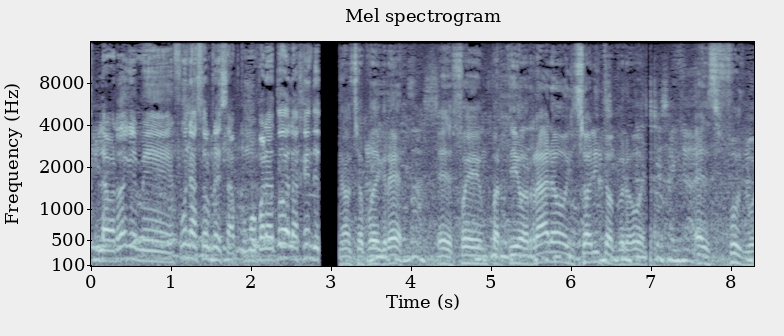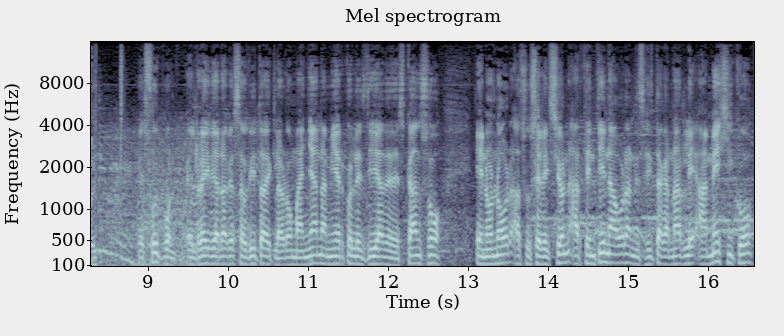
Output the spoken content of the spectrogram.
La verdad que me fue una sorpresa, como para toda la gente. No se puede creer. Eh, fue un partido raro, insólito, pero bueno, es fútbol. Es fútbol. El rey de Arabia Saudita declaró mañana, miércoles, día de descanso en honor a su selección. Argentina ahora necesita ganarle a México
